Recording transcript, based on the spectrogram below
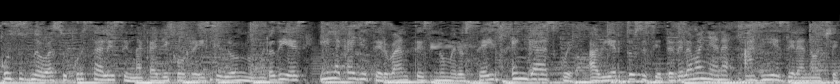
con sus nuevas sucursales en la calle Correy Cidrón número 10 y en la calle Cervantes número 6 en Gascue, abiertos de 7 de la mañana a 10 de la noche,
